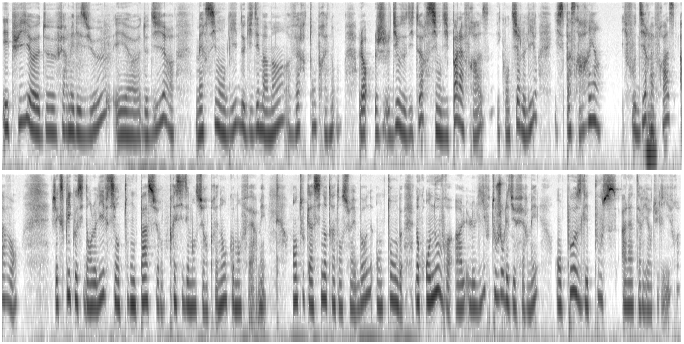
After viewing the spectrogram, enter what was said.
et puis euh, de fermer les yeux et euh, de dire merci mon guide de guider ma main vers ton prénom. Alors je dis aux auditeurs, si on dit pas la phrase et qu'on tire le livre, il se passera rien. Il faut dire la mmh. phrase avant. J'explique aussi dans le livre, si on tombe pas sur, précisément sur un prénom, comment faire. Mais en tout cas, si notre intention est bonne, on tombe. Donc on ouvre le livre, toujours les yeux fermés, on pose les pouces à l'intérieur du livre,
